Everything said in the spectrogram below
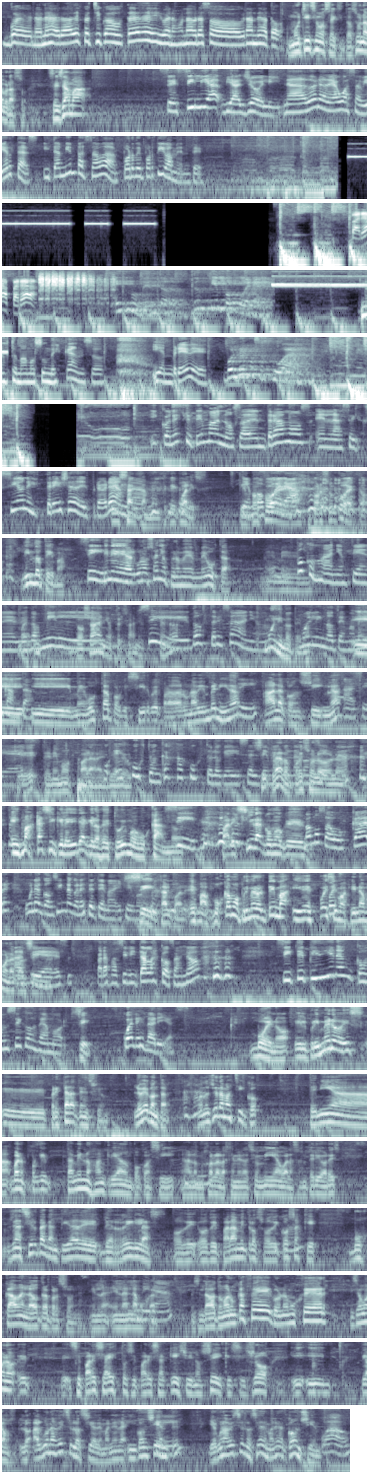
Bueno, les agradezco chicos a ustedes y bueno, un abrazo grande a todos. Muchísimos éxitos, un abrazo. Se llama Cecilia Viagioli, nadadora de aguas abiertas y también pasaba por Deportivamente. Pará, pará. Es momento de un tiempo fuera. Nos tomamos un descanso y en breve volvemos a jugar. Y con este tema nos adentramos en la sección estrella del programa. Exactamente. ¿Qué cuál es? Tiempo, fuera. Por supuesto. Lindo tema. Sí. Tiene algunos años, pero me, me gusta. Me- me- Pocos años tiene, de Bueno, 2000. Dos años, tres años. Sí, tendrá. dos, tres años. Muy lindo tema. Muy lindo tema, me y, encanta. y me gusta porque sirve para dar una bienvenida Sí. a la consigna Así es. que tenemos para es, el es justo, encaja justo lo que dice el Sí, tema. claro, con la por eso lo. Es más, casi que le diría que los estuvimos buscando. Sí. Pareciera como que. Vamos a buscar una consigna con este tema, dijimos. Sí, tal cual. Es más, buscamos primero el tema y después Pues, imaginamos la Así consigna. es, para facilitar las cosas, ¿no? si te pidieran consejos de amor, Sí. ¿cuáles darías? Bueno, el primero es eh, prestar atención. Le voy a contar. Ajá. Cuando yo era más chico, tenía. Bueno, porque también nos han criado un poco así, a lo mejor a la generación mía o a las anteriores, una cierta cantidad de, de reglas o de, o de parámetros o de cosas que buscaba en la otra persona, en la, en la, en la mujer. Me sentaba a tomar un café con una mujer y decía, bueno, eh, eh, se parece a esto, se parece a aquello y no sé, y qué sé yo. Y, y, digamos, lo- algunas veces lo hacía de manera inconsciente Sí. y algunas veces lo hacía de manera consciente. Wow.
